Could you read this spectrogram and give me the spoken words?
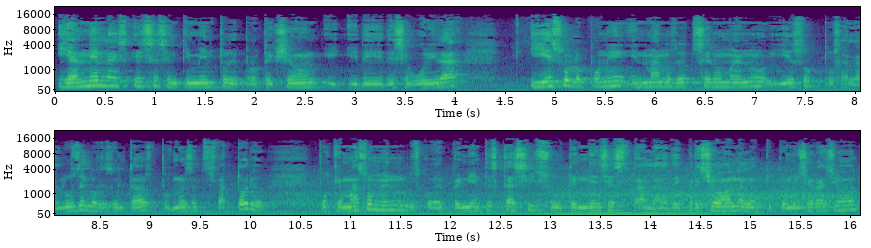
y anhela ese sentimiento de protección y, de, de, seguridad y eso lo pone en manos de otro ser humano y eso pues a la luz de los resultados pues no es satisfactorio porque más o menos los codependientes casi su tendencia es a la depresión, a la autocomiseración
